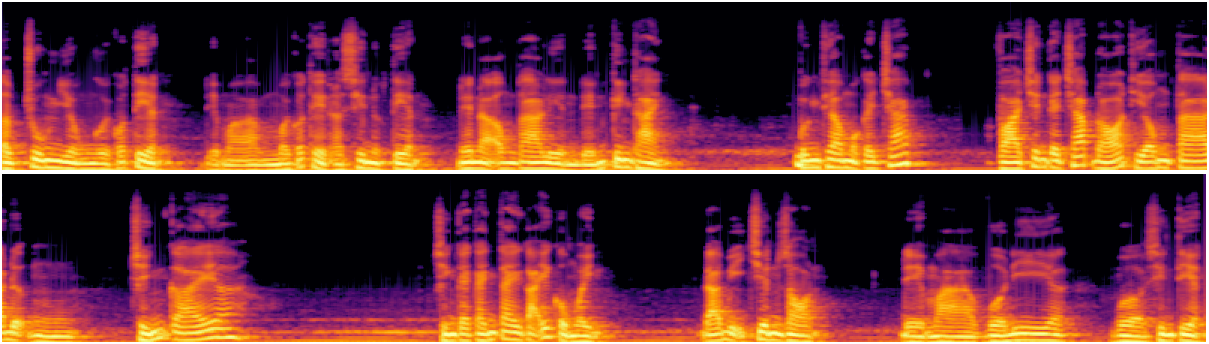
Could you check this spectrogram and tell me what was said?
tập trung nhiều người có tiền để mà mới có thể là xin được tiền, nên là ông ta liền đến kinh thành. Bưng theo một cái cháp, và trên cái cháp đó thì ông ta đựng chính cái ờ, chính cái cánh tay gãy của mình đã bị chiên giòn để mà vừa đi ờ, vừa xin tiền.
